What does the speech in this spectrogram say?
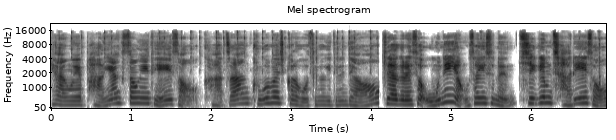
향후의 방향성에 대해서 가장 궁금하실 거라고 생각이 드는데요. 자 그래서 오늘 영상에서는 지금 자리에서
